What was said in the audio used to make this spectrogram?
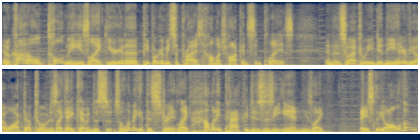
and O'Connell told me he's like, "You're gonna people are gonna be surprised how much Hockenson plays." And then so after we did the interview, I walked up to him just like, "Hey, Kevin, just so let me get this straight. Like, how many packages is he in?" He's like, "Basically all of them."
